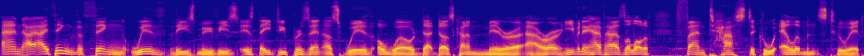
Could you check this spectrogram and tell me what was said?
And I, I, think the thing with these movies is they do present us with a world that does kind of mirror our own. Even if it has a lot of fantastical elements to it,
